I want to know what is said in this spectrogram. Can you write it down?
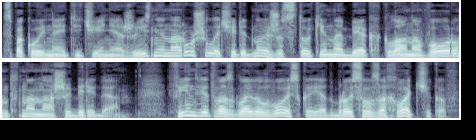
Спокойное течение жизни нарушил очередной жестокий набег клана Ворунд на наши берега. Финдвит возглавил войско и отбросил захватчиков.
